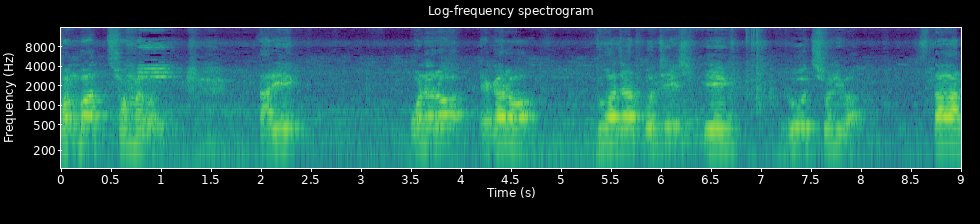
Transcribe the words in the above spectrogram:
সংবাদ সম্মেলন, তারিখ পনেরো এগারো দু হাজার পঁচিশ ইং রোজ শনিবার, স্থান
